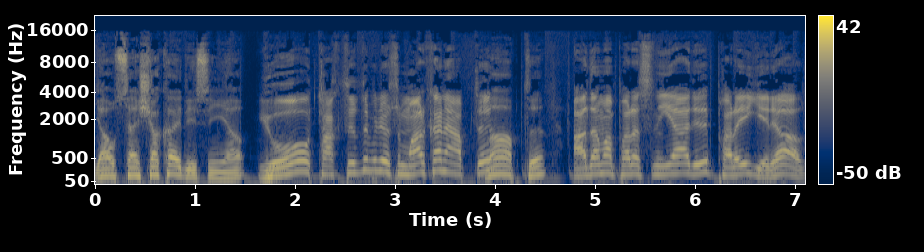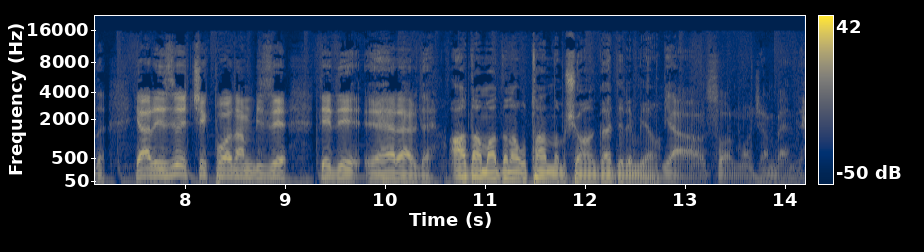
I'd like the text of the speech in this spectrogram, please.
Ya sen şaka ediyorsun ya. Yo taktırdı biliyorsun. Marka ne yaptı? Ne yaptı? Adama parasını iade edip parayı geri aldı. Ya rezil edecek bu adam bizi dedi e, herhalde. Adam adına utandım şu an Kadir'im ya. Ya sorma hocam ben de.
